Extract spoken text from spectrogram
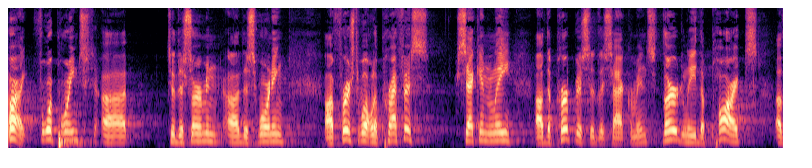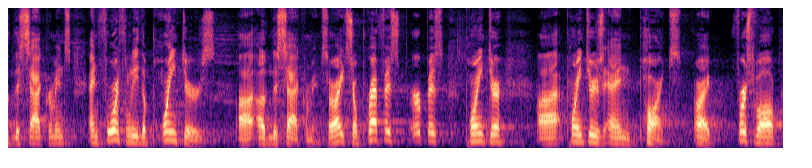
All right, four points uh, to the sermon uh, this morning. Uh, first of all, a preface. Secondly, uh, the purpose of the sacraments. Thirdly, the parts of the sacraments. And fourthly, the pointers uh, of the sacraments. All right, so preface, purpose, pointer, uh, pointers, and parts. All right, first of all,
